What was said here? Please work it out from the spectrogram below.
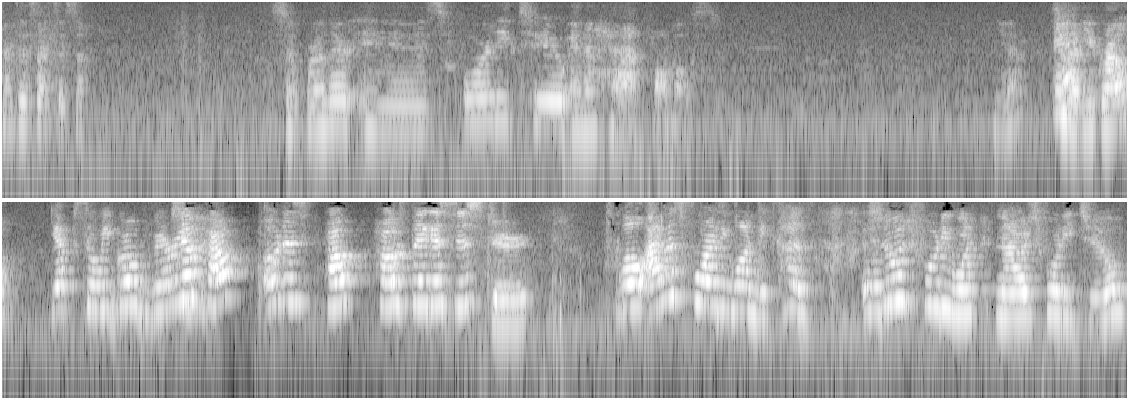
Turn to the side, sister. So brother is 42 and a half almost. Yeah? So have you grown? Yep, so we grew very So how old is how how's big a sister? Well, I was 41 because it was, it was 41, now it's 42. So,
